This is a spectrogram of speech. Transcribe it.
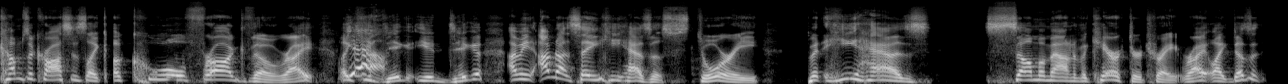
comes across as like a cool frog, though, right? Like Yeah. you dig, you dig. I mean, I'm not saying he has a story, but he has some amount of a character trait, right? Like, doesn't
